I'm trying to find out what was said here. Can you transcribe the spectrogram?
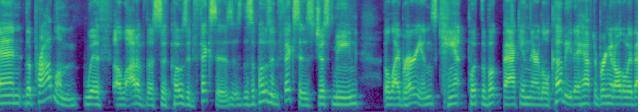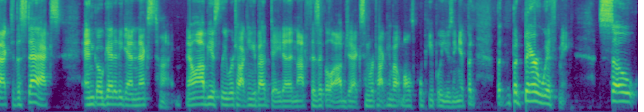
And the problem with a lot of the supposed fixes is the supposed fixes just mean the librarians can't put the book back in their little cubby. They have to bring it all the way back to the stacks and go get it again next time. Now, obviously, we're talking about data and not physical objects, and we're talking about multiple people using it, but but but bear with me. So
